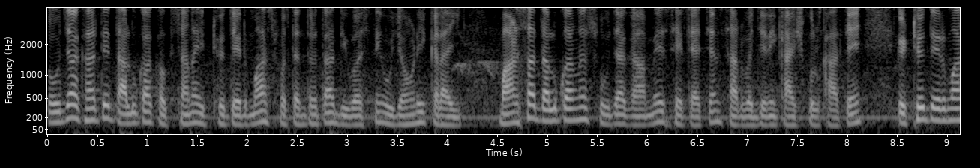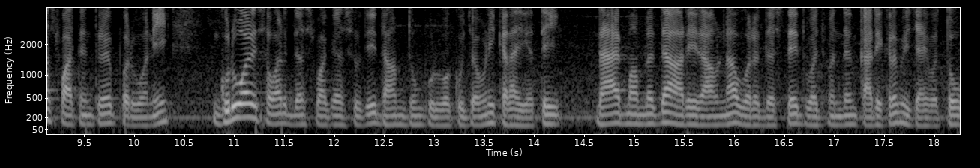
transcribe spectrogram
તોજા ખાતે તાલુકા કક્ષાના ઇઠ્યોતેરમાં સ્વતંત્રતા દિવસની ઉજવણી કરાઈ. માણસા તાલુકાના સોજા ગામે સેટ એચએમ સાર્વજનિક હાઈસ્કૂલ ખાતે ઇઠ્યોતેરમાં સ્વાતંત્ર્ય પર્વની ગુરુવારે સવારે દસ વાગ્યા સુધી ધામધૂમપૂર્વક ઉજવણી કરાઈ હતી. નાયબ મામલતદાર હરે રાવના વરદસ્તે ધ્વજવંદન કાર્યક્રમ યોજાયો હતો.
